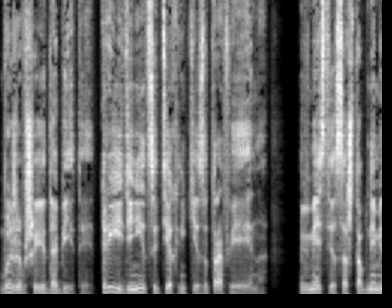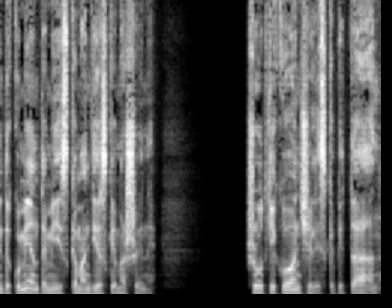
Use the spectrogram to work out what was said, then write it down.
выжившие добиты. Три единицы техники затрофеяно, вместе со штабными документами из командирской машины. Шутки кончились, капитан.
